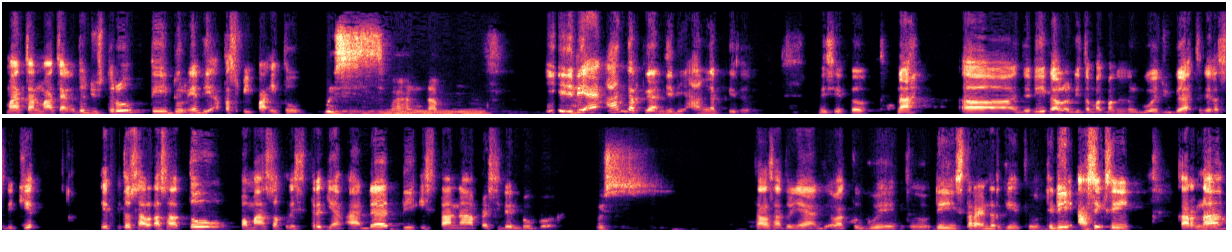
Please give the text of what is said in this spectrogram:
macan-macan itu justru tidurnya di atas pipa itu. Wis, mantap. Iya, jadi anget kan, jadi anget gitu di situ. Nah, uh, jadi kalau di tempat magang gue juga cerita sedikit, itu salah satu pemasok listrik yang ada di Istana Presiden Bogor. Wis. Salah satunya waktu gue itu di Star Energy itu. Jadi asik sih, karena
